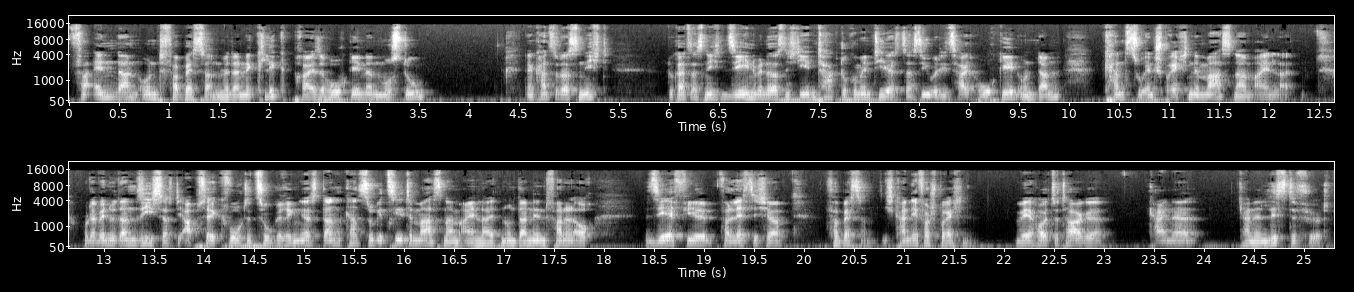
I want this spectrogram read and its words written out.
verändern und verbessern. Wenn deine Klickpreise hochgehen, dann musst du, dann kannst du das nicht, du kannst das nicht sehen, wenn du das nicht jeden Tag dokumentierst, dass die über die Zeit hochgehen und dann kannst du entsprechende Maßnahmen einleiten. Oder wenn du dann siehst, dass die Upsell-Quote zu gering ist, dann kannst du gezielte Maßnahmen einleiten und dann den Funnel auch sehr viel verlässlicher verbessern. Ich kann dir versprechen, wer heutzutage keine, keine Liste führt,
